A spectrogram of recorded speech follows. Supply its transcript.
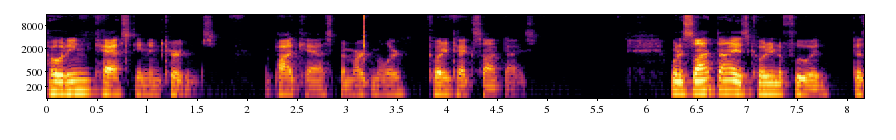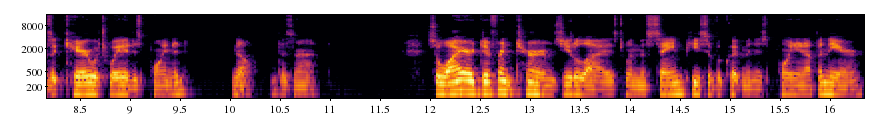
Coating, Casting, and Curtains, a podcast by Mark Miller, Coating Tech Slot Dies. When a slot die is coating a fluid, does it care which way it is pointed? No, it does not. So, why are different terms utilized when the same piece of equipment is pointing up in the air,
